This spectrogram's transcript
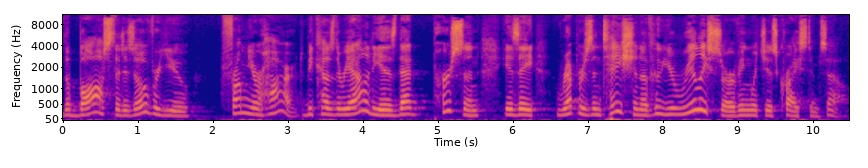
the boss that is over you from your heart. Because the reality is that person is a representation of who you're really serving, which is Christ Himself.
